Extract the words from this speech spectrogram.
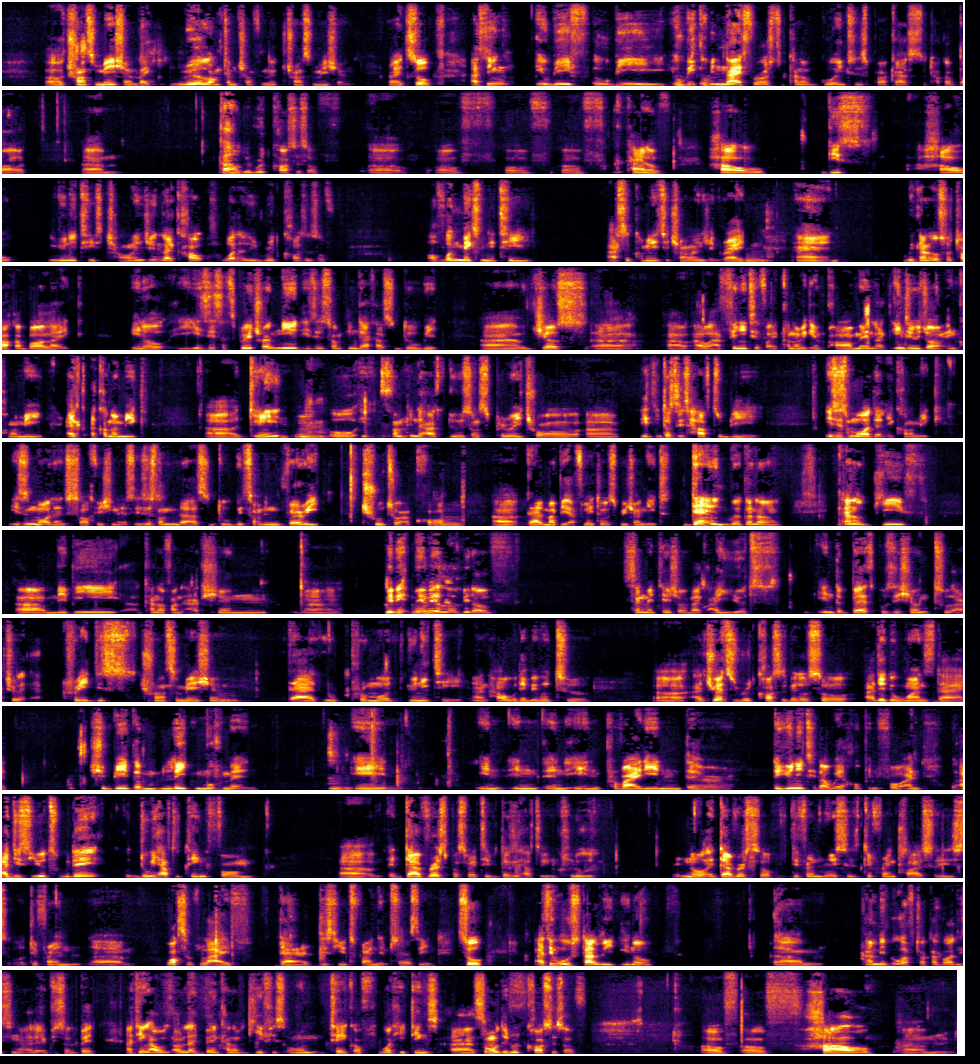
uh, transformation, like real long term transformation, right? So I think it would be it would be it would be it would be nice for us to kind of go into this podcast to talk about um, kind of the root causes of uh, of of of kind of how this how unity is challenging? Like how what are the root causes of of what makes unity as a community challenging right? Mm. and we can also talk about like you know is this a spiritual need? Is it something that has to do with uh, just uh, our, our, affinity for economic empowerment like individual economy economic uh, gain? Mm. or is it something that has to do with some spiritual uh, it, does it have to be is this more than economic is it more than selfishness is it something that has to do with something very true to our core mm. Uh, that might be affiliated with spiritual needs then we're gonna kind of give uh, maybe kind of an action, uh, maybe maybe a little bit of segmentation. Like, are youths in the best position to actually create this transformation mm. that will promote unity, and how would they be able to uh, address root causes, but also are they the ones that should be the lead movement mm. in in in in in providing the the unity that we are hoping for and are these youths would they do we have to think from uh, a diverse perspective? Does it have to include, you know, a diverse of different races, different classes, or different um, walks of life that these youth find themselves in? So, I think we'll start with, you know, um, and maybe we'll have talked about this in an earlier episode, but I think I'll, I'll let Ben kind of give his own take of what he thinks uh, some of the root causes of of of how um,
